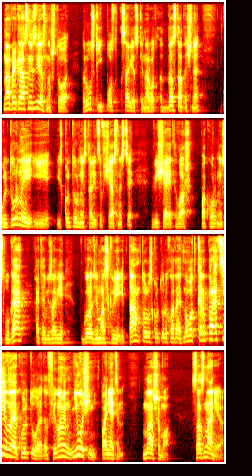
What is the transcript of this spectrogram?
Нам прекрасно известно, что русский постсоветский народ достаточно культурный, и из культурной столицы, в частности, вещает ваш покорный слуга, хотя визави в городе Москве и там тоже с культуры хватает. Но вот корпоративная культура, этот феномен не очень понятен нашему сознанию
